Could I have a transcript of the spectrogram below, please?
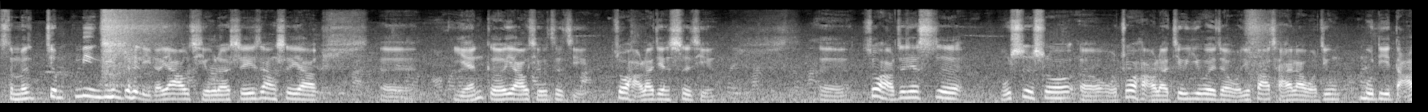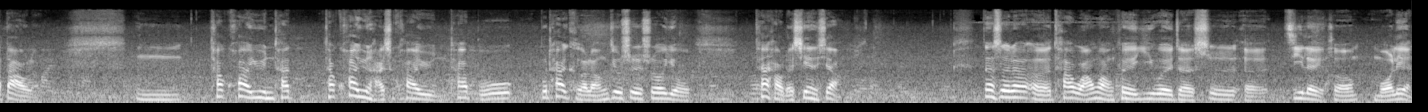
什么？就命运对你的要求呢？实际上是要，呃，严格要求自己做好那件事情。呃，做好这些事，不是说呃我做好了就意味着我就发财了，我就目的达到了。嗯，它快运，它它快运还是快运，它不。不太可能，就是说有太好的现象，但是呢，呃，它往往会意味着是呃积累和磨练。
